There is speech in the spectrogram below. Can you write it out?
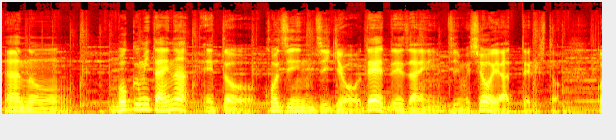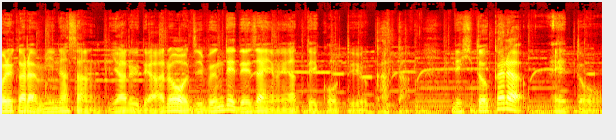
あの僕みたいな、えっと、個人事業でデザイン事務所をやってる人。これから皆さんやるであろう自分でデザインをやっていこうという方。で人から、えっと、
